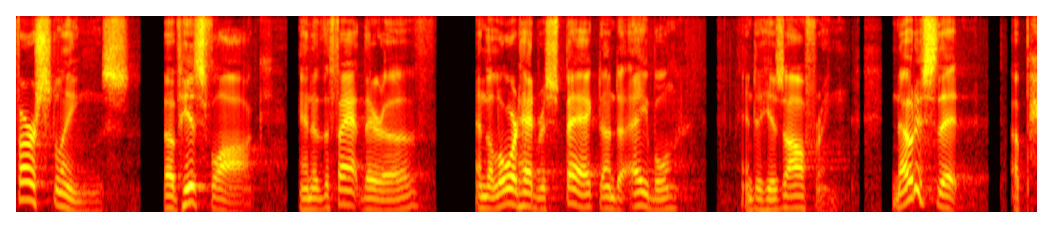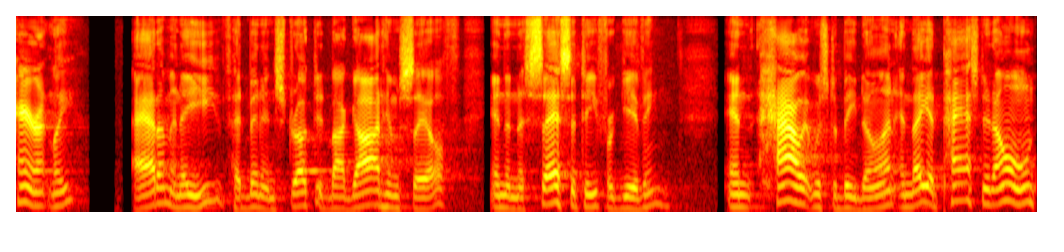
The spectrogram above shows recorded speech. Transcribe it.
firstlings of his flock and of the fat thereof. And the Lord had respect unto Abel and to his offering. Notice that Apparently, Adam and Eve had been instructed by God Himself in the necessity for giving and how it was to be done, and they had passed it on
